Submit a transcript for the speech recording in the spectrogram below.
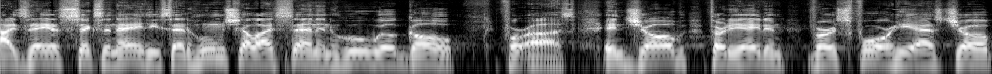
Isaiah 6 and 8, he said, Whom shall I send and who will go for us? In Job 38 and verse 4, he asked Job,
